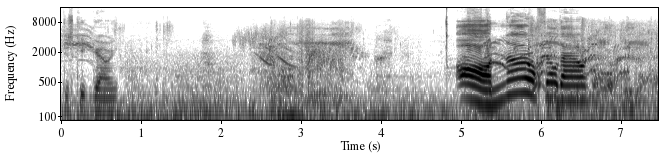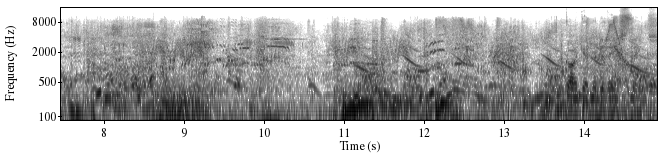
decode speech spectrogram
Just keep going. Oh no, I fell down. I've got to get rid of these things.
